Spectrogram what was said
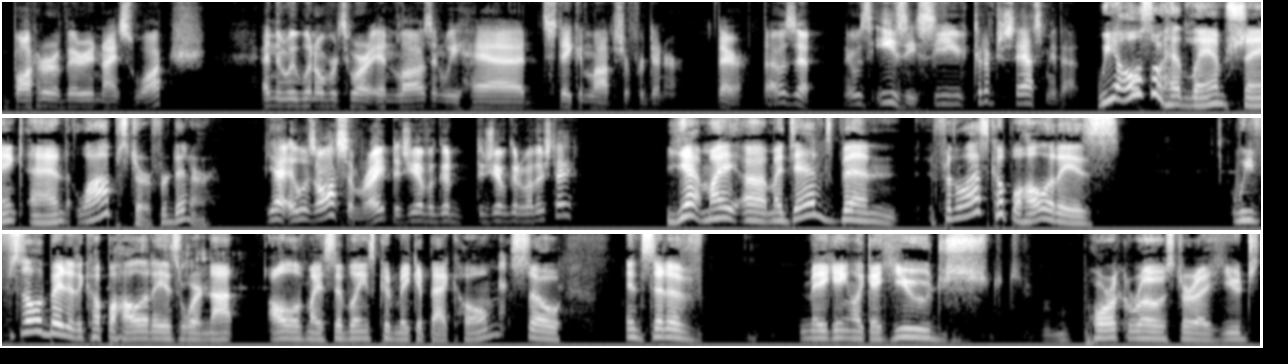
bought her a very nice watch. And then we went over to our in laws and we had steak and lobster for dinner. There, that was it. It was easy. See, you could have just asked me that. We also had lamb shank and lobster for dinner. Yeah, it was awesome, right? Did you have a good Did you have a good Mother's Day? Yeah, my uh, my dad's been for the last couple holidays. We've celebrated a couple holidays where not all of my siblings could make it back home. So instead of making like a huge pork roast or a huge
